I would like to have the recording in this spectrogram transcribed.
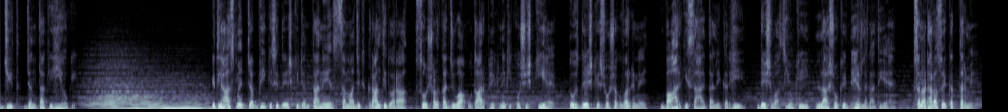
जीत जनता की ही होगी। इतिहास में जब भी किसी देश की जनता ने सामाजिक क्रांति द्वारा शोषण का जुआ उतार फेंकने की कोशिश की है तो उस देश के शोषक वर्ग ने बाहर की सहायता लेकर ही देशवासियों की लाशों के ढेर लगा दिए हैं। सन 1871 में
